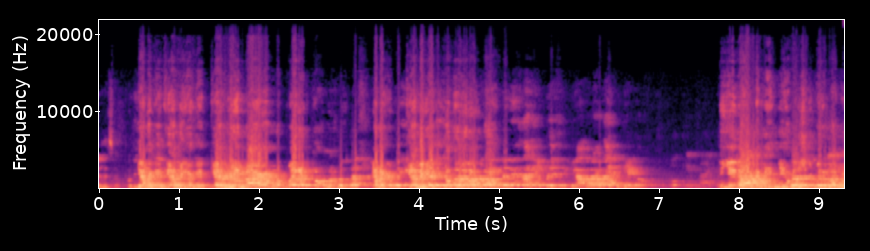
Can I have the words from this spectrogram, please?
இல்ல சார் புரியுது. எனக்கு கேள்வி கேட்க பேர் எடுத்தோம். எனக்கு கேட்க நீங்க இதை அன்னைக்கு முடிச்சுட்டு போயிடலாம்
